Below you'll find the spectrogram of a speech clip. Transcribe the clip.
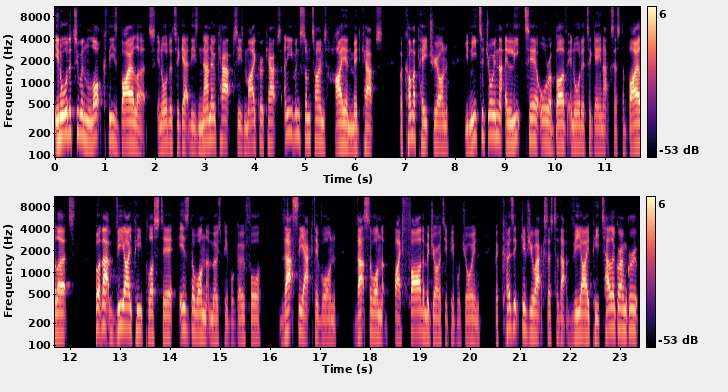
In order to unlock these buy alerts, in order to get these nano caps, these micro caps, and even sometimes high and mid caps, become a Patreon. You need to join that elite tier or above in order to gain access to buy alerts. But that VIP plus tier is the one that most people go for. That's the active one. That's the one that by far the majority of people join because it gives you access to that VIP Telegram group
